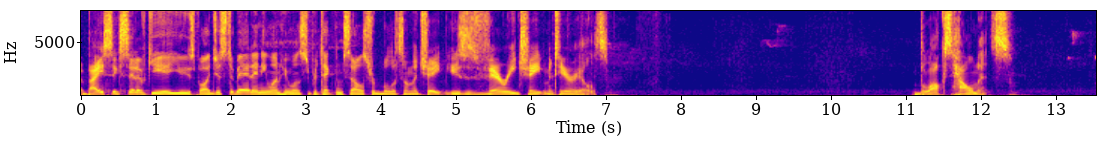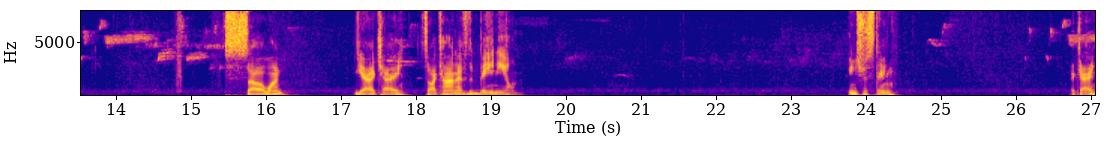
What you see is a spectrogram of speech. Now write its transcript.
A basic set of gear used by just about anyone who wants to protect themselves from bullets on the cheap. Uses very cheap materials. Blocks helmets. So I won't... Yeah, okay. So I can't have the beanie on. Interesting. Okay.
